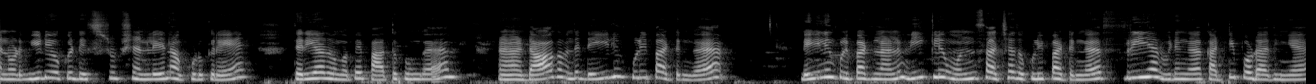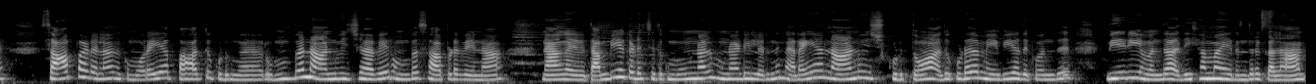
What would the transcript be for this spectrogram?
என்னோடய வீடியோவுக்கு டிஸ்கிரிப்ஷன்லேயே நான் கொடுக்குறேன். தெரியாதவங்க போய் பார்த்துக்கோங்க. டாகை வந்து டெய்லியும் குளிப்பாட்டுங்க. டெய்லியும் குளிப்பாட்டினாலும் வீக்லி ஒன்ஸ் ஆச்சு அதை குளிப்பாட்டுங்க. ஃப்ரீயாக விடுங்க. கட்டி போடாதீங்க. சாப்பாடெல்லாம் அதுக்கு முறையாக பார்த்து கொடுங்க. ரொம்ப நான்வெஜ்ஜாகவே ரொம்ப சாப்பிட வேணாம். நாங்கள் தம்பியை கிடச்சதுக்கு மூணு நாள் முன்னாடியிலேருந்து நிறையா நான்வெஜ் கொடுத்தோம். அது கூட மேபி அதுக்கு வந்து வீரியம் வந்து அதிகமாக இருந்திருக்கலாம்.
